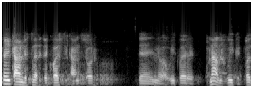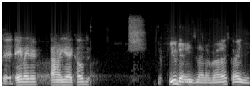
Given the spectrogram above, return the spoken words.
know, he kind of deflected the question, kind of sort of. Then you know, a week later, well, not even a week, was it a day later? Found out he had COVID, A few days later, bro. That's crazy.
